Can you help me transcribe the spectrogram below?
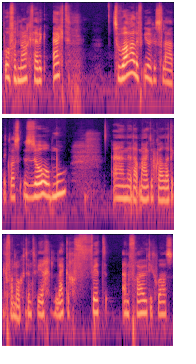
Voor vannacht heb ik echt 12 uur geslapen. Ik was zo moe. En uh, dat maakt ook wel dat ik vanochtend weer lekker fit en fruitig was.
